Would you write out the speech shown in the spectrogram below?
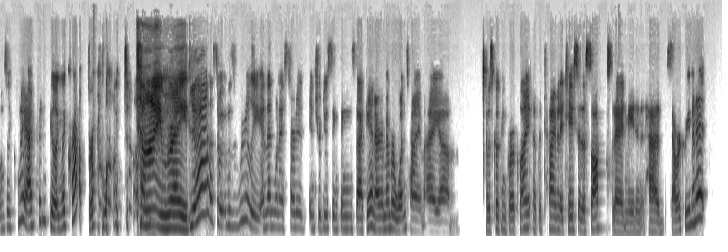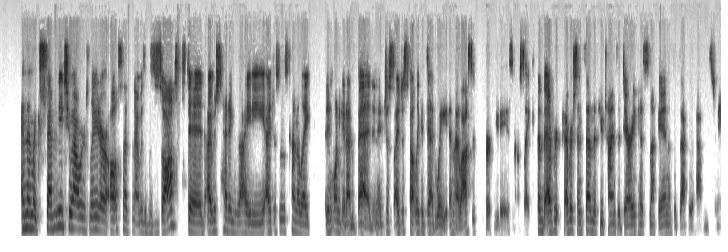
I was like wait i've been feeling like crap for a long time. Time right. Yeah so it was really and then when i started introducing things back in i remember one time i um i was cooking for a client at the time and i tasted a sauce that i had made and it had sour cream in it and then like 72 hours later all of a sudden i was exhausted. I just had anxiety. I just was kind of like I didn't want to get out of bed and it just I just felt like a dead weight and I lasted for a few days and I was like and ever ever since then the few times that dairy has snuck in that's exactly what happens to me.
